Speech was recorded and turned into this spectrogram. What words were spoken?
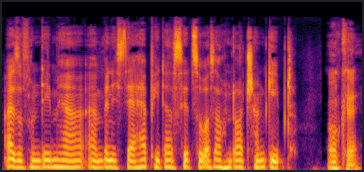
also von dem her äh, bin ich sehr happy, dass es jetzt sowas auch in Deutschland gibt. Okay.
